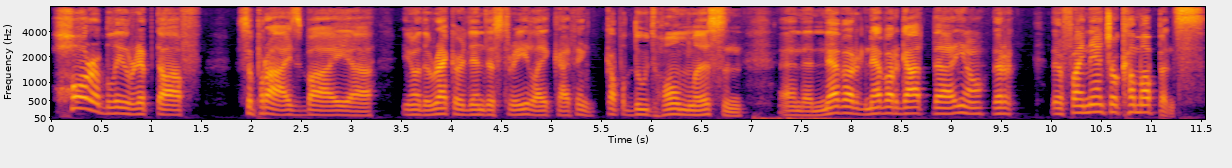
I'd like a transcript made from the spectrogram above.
horribly ripped off, surprised by. Uh, you know the record industry like i think a couple dudes homeless and and never never got the you know their their financial comeuppance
